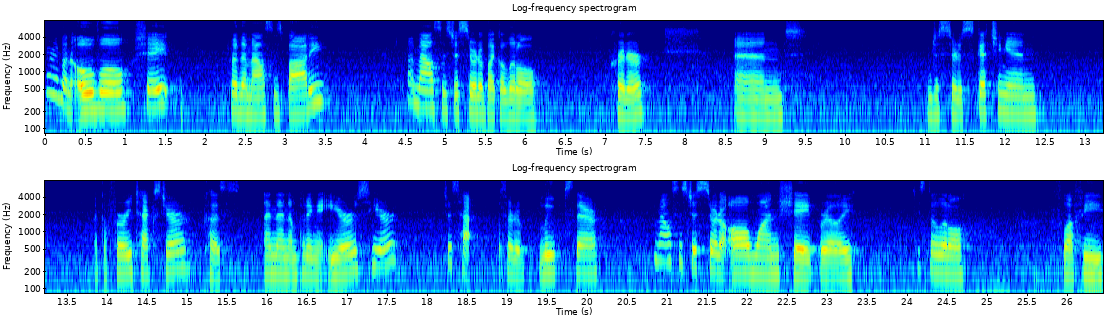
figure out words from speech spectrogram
sort of an oval shape for the mouse's body. A mouse is just sort of like a little critter and I'm just sort of sketching in like a furry texture because and then I'm putting the ears here just have sort of loops there. Mouse is just sort of all one shape really. Just a little fluffy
